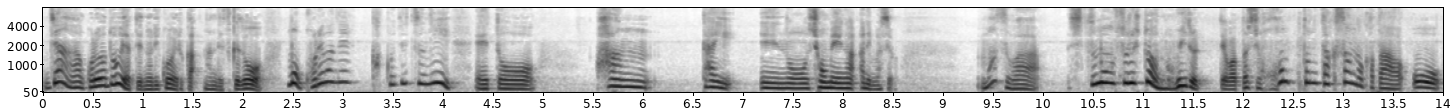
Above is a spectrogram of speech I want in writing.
じゃあ、これをどうやって乗り越えるかなんですけど、もうこれはね、確実に、えっ、ー、と、反対の証明がありますよ。まずは、質問する人は伸びるって私、本当にたくさんの方を、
